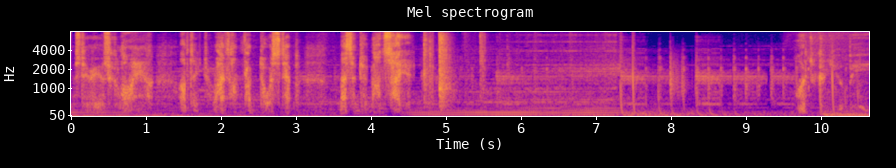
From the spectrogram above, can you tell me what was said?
Mysterious glowing. Object arrives on front doorstep. Messenger not sighted. What could you be?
